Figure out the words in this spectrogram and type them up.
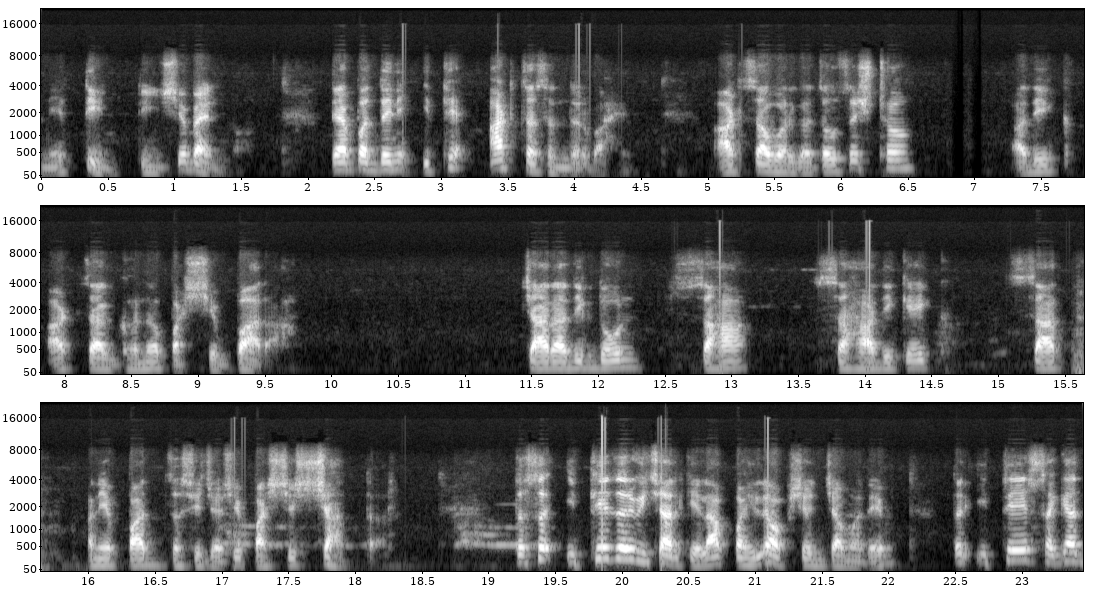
आणि तीन तीनशे ब्याण्णव. त्या पद्धतीने इथे आठचा संदर्भ आहे. आठचा वर्ग चौसष्ट अधिक आठचा घन पाचशे बारा. चार अधिक दोन सहा. सहा अधिक एक सात आणि पाच जशीच्या अशी 576. तसं इथे जर विचार केला पहिल्या ऑप्शनच्या मध्ये तर इथे सगळ्यात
